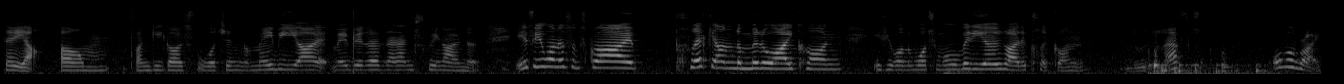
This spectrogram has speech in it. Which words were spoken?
So yeah, um, thank you guys for watching. Maybe I, maybe an end screen, I don't know. If you want to subscribe, click on the middle icon. If you want to watch more videos, either click on the left or the right.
